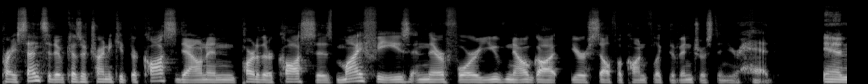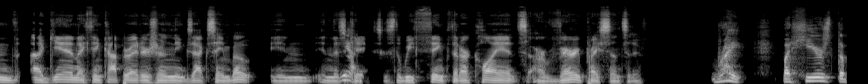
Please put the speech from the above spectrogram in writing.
price sensitive because they're trying to keep their costs down. And part of their costs is my fees. And therefore, you've now got yourself a conflict of interest in your head. And again, I think copywriters are in the exact same boat in in this yeah. case is that we think that our clients are very price sensitive. Right. But here's the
